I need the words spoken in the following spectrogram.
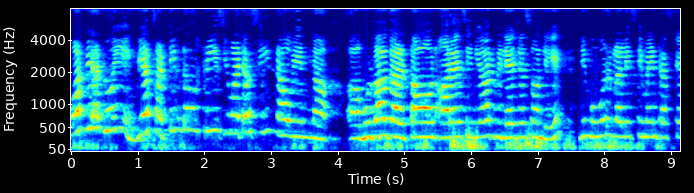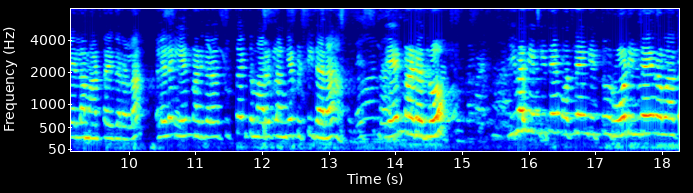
what we are doing we are cutting down trees you might have seen now in uh, uh, town R S in in villages only ನಿಮ್ಮ ಊರುಗಳಲ್ಲಿ ಸಿಮೆಂಟ್ ರಸ್ತೆ ಎಲ್ಲ ಮಾಡ್ತಾ ಇದಾರಲ್ಲ ಅಲ್ಲೆಲ್ಲ ಏನ್ ಮಾಡಿದಾರ? ಸುತ್ತ ಇದ್ದ ಮರಗಳು ಹಂಗೆ ಬಿಟ್ಟಿದಾರ? ಏನ್ ಮಾಡಿದ್ರು? ಇವಾಗ ಹೆಂಗಿದೆ? ಮೊದ್ಲೇ ಹೆಂಗಿತ್ತು? ರೋಡ್ ಇಲ್ಲದೆ ಇರೋವಾಗ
